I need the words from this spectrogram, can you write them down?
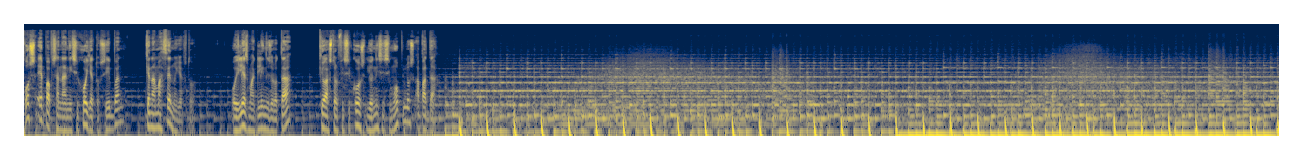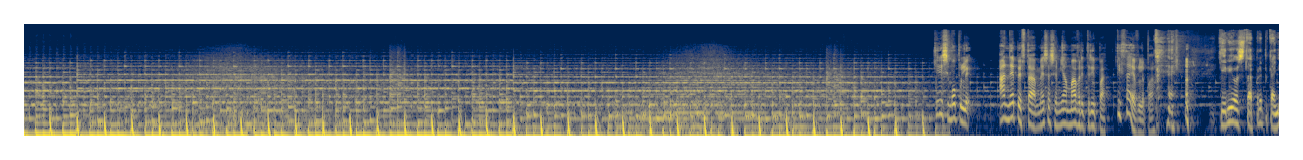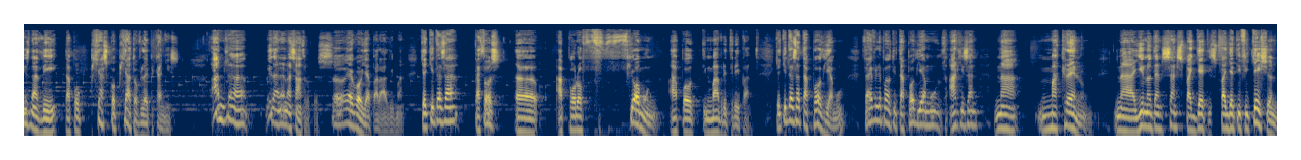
Πώς έπαψα να ανησυχώ για το σύμπαν και να μαθαίνω γι' αυτό. Ο Ηλίας Μαγκλίνης ρωτά και ο αστροφυσικός Διονύσης Σιμόπουλος απαντά. Σιμόπουλε, αν έπεφτα μέσα σε μια μαύρη τρύπα, τι θα έβλεπα. Κυρίως θα πρέπει κανείς να δει από ποια σκοπιά το βλέπει κανείς. Αν ήταν ένας άνθρωπος, ε, εγώ για παράδειγμα, και κοίταζα καθώς ε, απορροφιόμουν από την μαύρη τρύπα και κοίταζα τα πόδια μου, θα έβλεπα ότι τα πόδια μου άρχιζαν να μακραίνουν να γίνονταν σαν σπαγγέτις. Spaghettification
